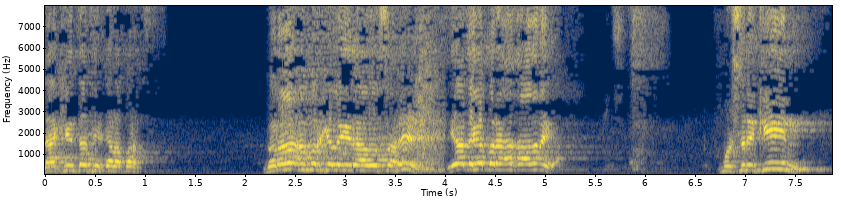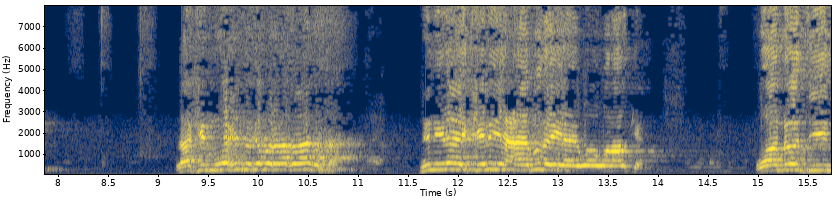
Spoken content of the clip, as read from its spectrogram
laakiin dadka kala barta. Baraa'a marka la yidhaahdo saxiix yaa laga baraa'a qaadanaya mushrikiin. Laakiin muwaxid ba ka baraa'a qaadan kartaa nin ilaahay keliya caabudaya waa walaalkeen waa noo diin.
